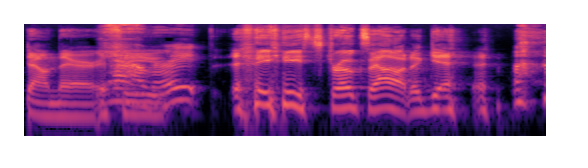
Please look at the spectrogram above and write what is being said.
down there if yeah, he right. if he strokes out again.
